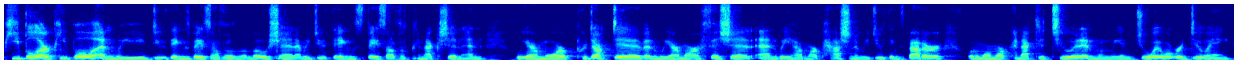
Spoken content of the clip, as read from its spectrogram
people are people and we do things based off of emotion and we do things based off of connection and we are more productive and we are more efficient and we have more passion and we do things better when we're more connected to it and when we enjoy what we're doing.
